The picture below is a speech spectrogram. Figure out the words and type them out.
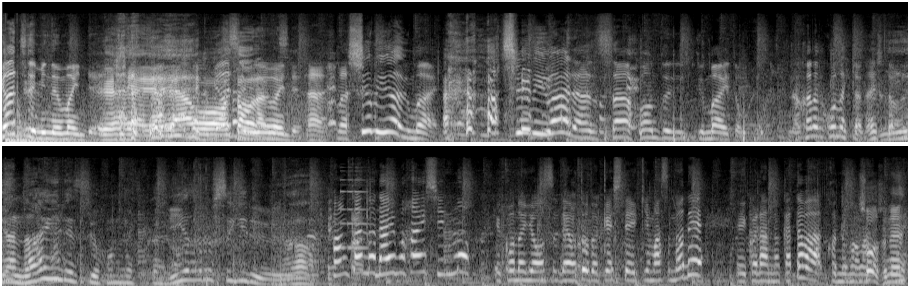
ガチでみんなうまいんで。いやいやいや もうそうんなんでなうまいんで、はい。まあ、守備はうまい。守備はランサー本当にうまいと思います。なかなかこんな人はないですからね。すいやないですよこんな機会リアルすぎる。あファンカンのライブ配信もえこの様子でお届けしていきますのでえご覧の方はこのまま。そうですね。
